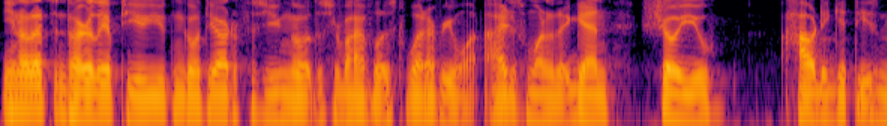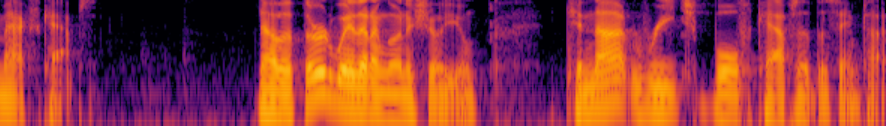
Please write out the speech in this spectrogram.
you know, that's entirely up to you. You can go with the Artificer, you can go with the Survivalist, whatever you want. I just wanted to, again, show you how to get these max caps. Now, the third way that I'm going to show you cannot reach both caps at the same time.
